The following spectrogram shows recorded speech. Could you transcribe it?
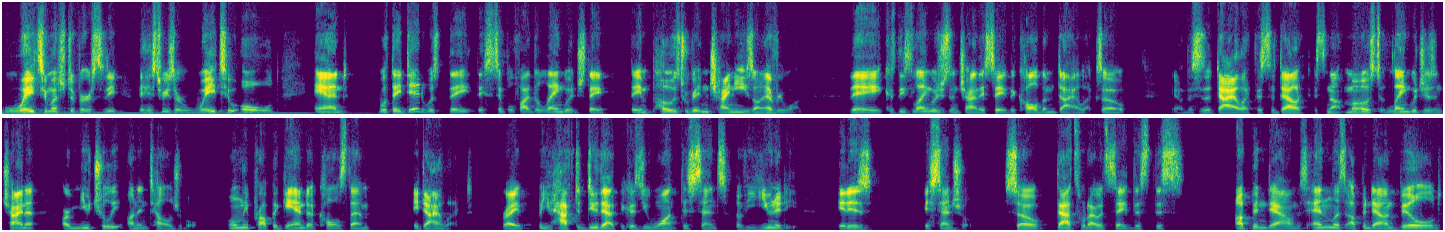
way too much diversity. The histories are way too old, and what they did was they they simplified the language. They they imposed written Chinese on everyone. They because these languages in China they say they call them dialects. Oh, you know this is a dialect. This is a dialect. It's not. Most languages in China are mutually unintelligible. Only propaganda calls them a dialect, right? But you have to do that because you want this sense of unity. It is essential. So that's what I would say. This this up and down, this endless up and down, build,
